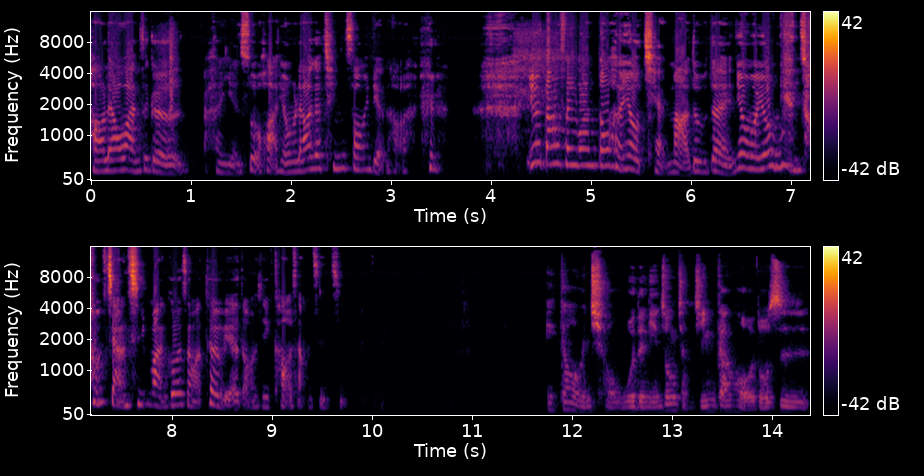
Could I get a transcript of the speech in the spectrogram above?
好，聊完这个很严肃的话题，我们聊一个轻松一点好了。因为当飞官都很有钱嘛，对不对？你有没有用年终奖金买过什么特别的东西犒赏自己？哎，刚好很巧，我的年终奖金刚好都是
